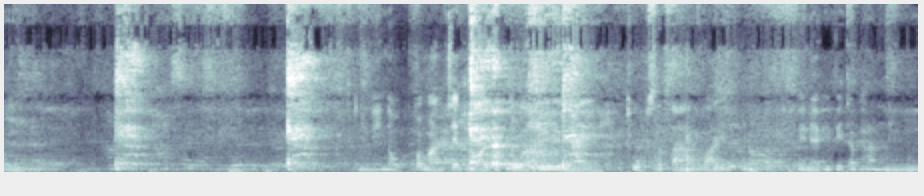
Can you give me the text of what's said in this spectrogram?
อืมทีนี้นกประมา ณ 700กว่าตัวที่อยู่ในถูกสตาร์ฟไว้อยู่ในพิพิธภัณฑ์นี้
